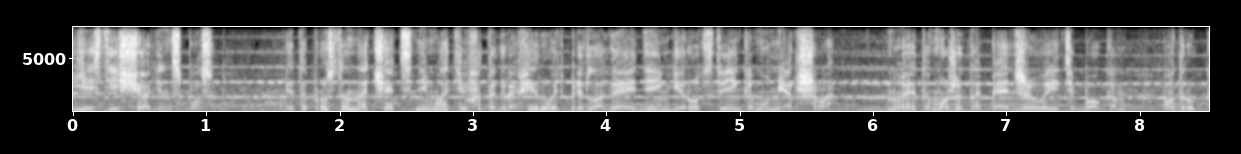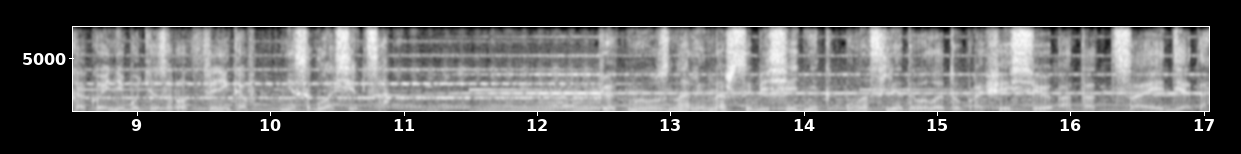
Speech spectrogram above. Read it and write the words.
Есть еще один способ – это просто начать снимать и фотографировать, предлагая деньги родственникам умершего. Но это может опять же выйти боком. Вдруг какой-нибудь из родственников не согласится. Как мы узнали, наш собеседник унаследовал эту профессию от отца и деда.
